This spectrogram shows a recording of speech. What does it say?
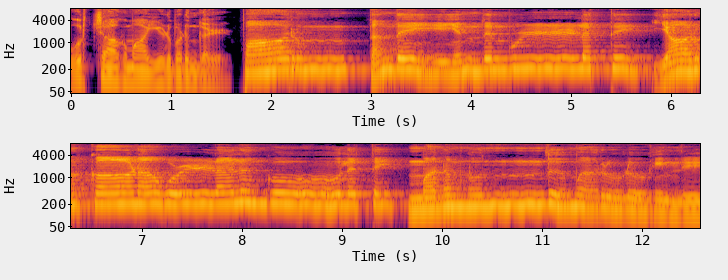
உற்சாகமாய் ஈடுபடுங்கள். பாரும் தந்தை எந்த உள்ளத்தை யாரும் காணா உள்ளலங்கோலத்தை மனம் நொந்து மருளுகின்றே.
